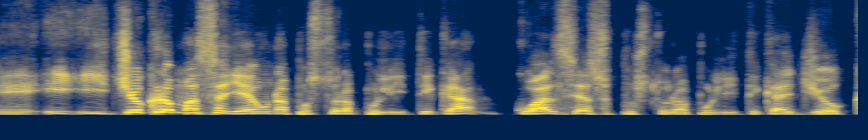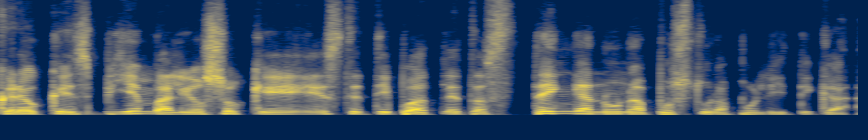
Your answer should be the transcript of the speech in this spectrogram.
eh, y, yo creo más allá de una postura política, cuál sea su postura política, yo creo que es bien valioso que este tipo de atletas tengan una postura política.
